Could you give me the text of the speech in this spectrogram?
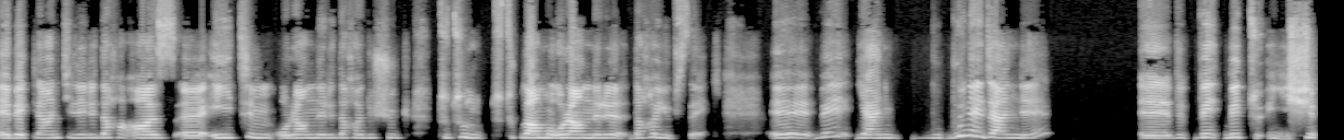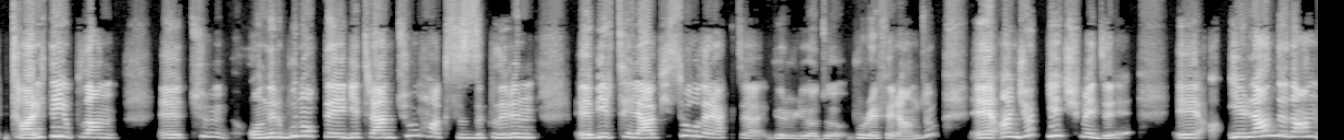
e, beklentileri daha az, e, eğitim oranları daha düşük, tutul, tutuklanma oranları daha yüksek. E, ve yani bu, bu nedenle e, ve, ve tarihte yapılan e, tüm onları bu noktaya getiren tüm haksızlıkların e, bir telafisi olarak da görülüyordu bu referandum. E, ancak geçmedi. E, İrlanda'dan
